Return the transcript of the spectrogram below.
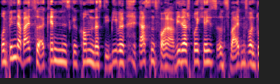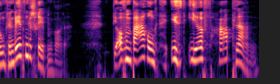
Und bin dabei zur Erkenntnis gekommen, dass die Bibel erstens voller Widersprüche ist und zweitens von dunklen Wesen geschrieben wurde. Die Offenbarung ist ihr Fahrplan.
